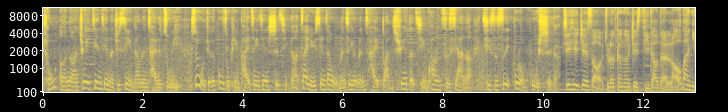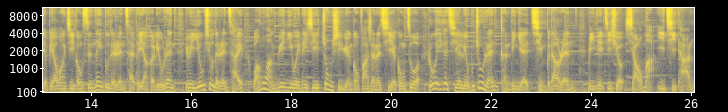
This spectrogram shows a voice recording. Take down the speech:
从而呢，就会渐渐的去吸引到人才的注意。所以我觉得雇主品牌这一件事情呢，在于现在我们这个人才短缺的情况之下呢，其实是不容忽视的。谢谢 Jess 哦。除了刚刚 Jess 提到的，老板也不要忘记公司内部的人才培养和留任，因为优秀的人才往往愿意为那些重视员工发展的企业工作。如果一个企业留不住人，肯定也请不到人。明天继续有小马一起谈。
